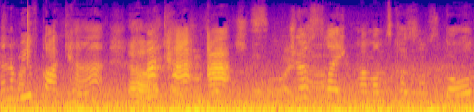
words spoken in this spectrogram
and we've got a cat. And Uh-huh. my cat acts just like my mum's cousin's dog.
